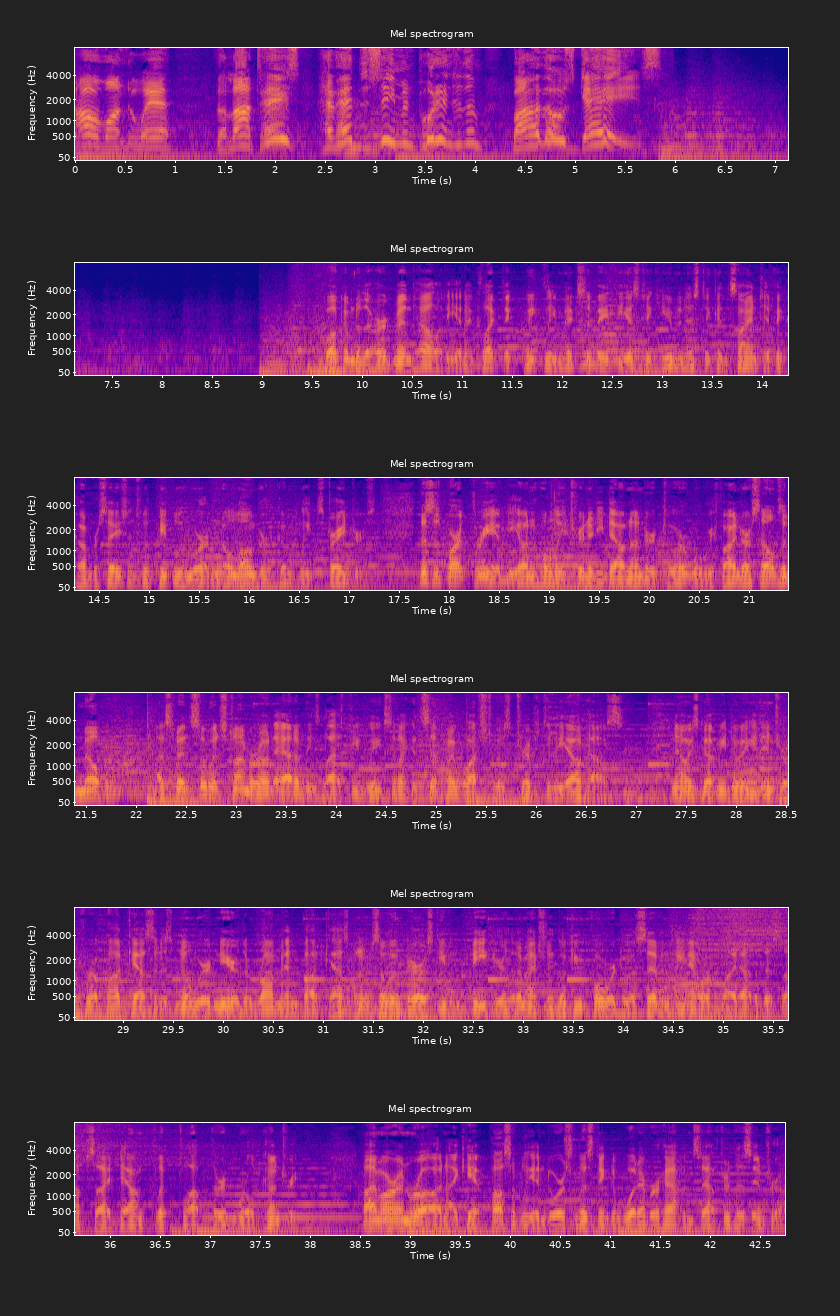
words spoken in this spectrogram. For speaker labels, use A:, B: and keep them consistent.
A: I wonder where the lattes have had the semen put into them by those gays.
B: Welcome to the Herd Mentality, an eclectic weekly mix of atheistic, humanistic, and scientific conversations with people who are no longer complete strangers. This is part three of the Unholy Trinity Down Under tour, where we find ourselves in Melbourne. I've spent so much time around Adam these last few weeks that I could set my watch to his trips to the outhouse. Now he's got me doing an intro for a podcast that is nowhere near the Ra-Men podcast, and I'm so embarrassed to even be here that I'm actually looking forward to a 17 hour flight out of this upside down, flip flop third world country. I'm Aron Ra, and I can't possibly endorse listening to whatever happens after this intro.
